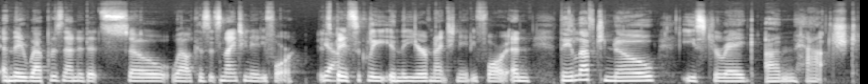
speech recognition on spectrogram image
and they represented it so well because it's 1984. It's Yeah. basically in the year of 1984 and they left no Easter egg unhatched.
